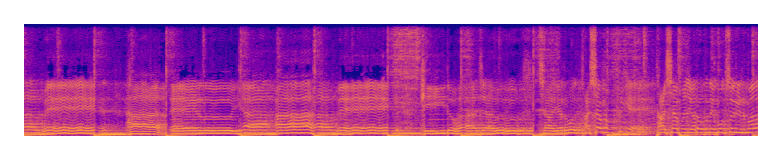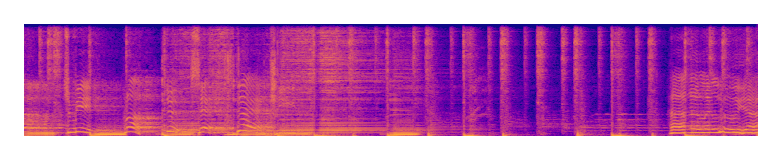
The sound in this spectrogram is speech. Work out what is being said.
아멘. 할렐루야 아멘. 기도하자. 우. 자 여러분 다시 한번 크게. 다시 한번 여러분의 목소리로만. 준비. 하나 둘 셋 넷 기 Hallelujah.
